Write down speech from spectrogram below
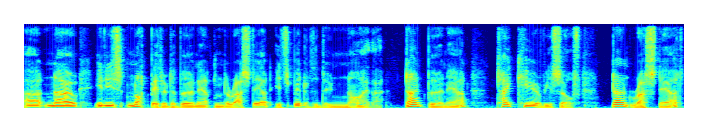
Uh, no, it is not better to burn out than to rust out. It's better to do neither. Don't burn out. Take care of yourself. Don't rust out.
